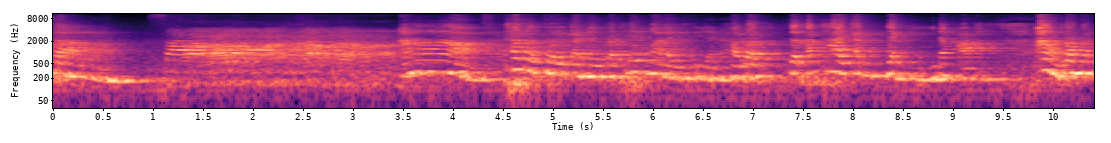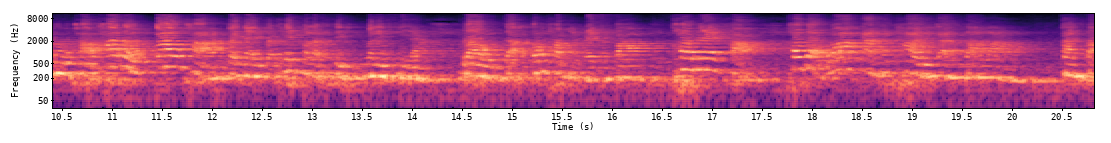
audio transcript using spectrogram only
จาลัน อ่าถ้าเราเจอกันในประเทศมาเลเซียนะคะ เราจะทักทายกันอย่างนี้นะคะอ่าเรามาดูค่ะ ถ้าเราก้าวผ่านไปในประเทศมาเลเซียมาเลเซีย เราจะต้องทำอย่างไรกันบ้าง ข้อแรกค่ะ เขาบอกว่าการทักทายโดยการซาลาม การซา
